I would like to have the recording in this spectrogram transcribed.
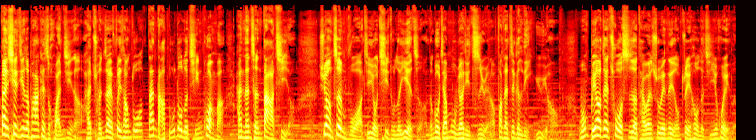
但现今的 podcast 环境啊，还存在非常多单打独斗的情况嘛，还难成大器啊。希望政府啊及有企图的业者能够将目标及资源啊放在这个领域哈，我们不要再错失了台湾数位内容最后的机会了。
